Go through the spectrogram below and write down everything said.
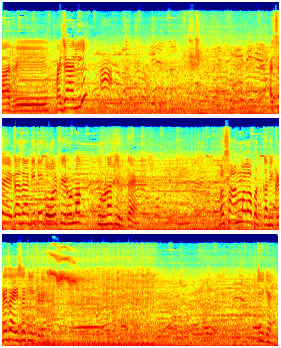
अरे मजा आली? अच्छा एका जागी ते गोल फिरून मग पूर्ण फिरताय. मग सांग मला पटकन इकडे जायचं की इकडे? ठीक आहे.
